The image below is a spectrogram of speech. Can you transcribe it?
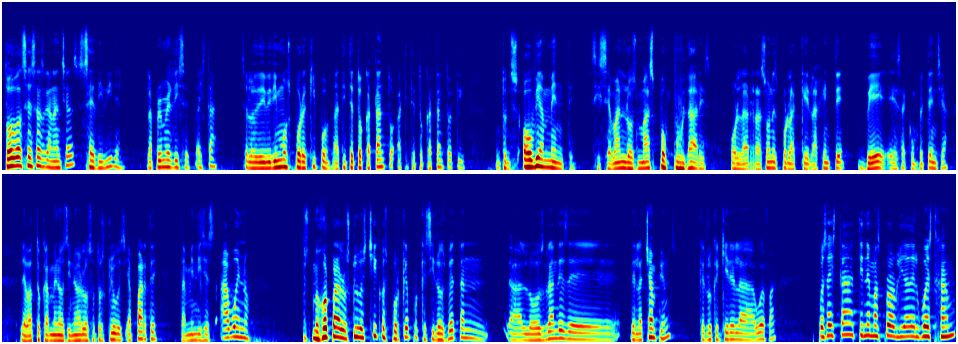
Todas esas ganancias se dividen. La Premier dice, ahí está, Se lo dividimos por equipo. A ti te toca tanto, a ti te toca tanto, a ti. Entonces, obviamente, si se van los más populares o las razones por las que la gente ve esa competencia, le va a tocar menos dinero a los otros clubes. Y aparte, también dices, ah, bueno, pues mejor para los clubes chicos. ¿Por qué? Porque si los vetan a los grandes de, de la Champions, que es lo que quiere la UEFA, pues ahí está, tiene más probabilidad el West Ham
